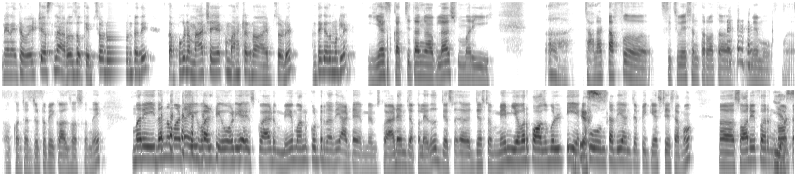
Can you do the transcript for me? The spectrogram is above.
నేనైతే వెయిట్ చేస్తున్నా. ఆ రోజు ఒక ఎపిసోడ్ ఉంటది. తప్పకుండా మ్యాచ్ అయ్యాక మాట్లాడదాం ఆ ఎపిసోడ్ అంతే కదా మురళి? ఎస్ ఖచ్చితంగా అభిలాష్. మరి చాలా టఫ్ సిచ్యువేషన్ తర్వాత మేము కొంచెం జుట్టు పీకాల్సి వస్తుంది. మరి ఇదన్నమాట ఇవాళ ఓడిఐ స్క్వాడ్ మేము అనుకుంటున్నది. అంటే మేము స్క్వాడ్ ఏం చెప్పలేదు. జస్ట్ జస్ట్ మేము ఎవరు పాసిబిలిటీ ఎక్కువ. ఉంటది అని చెప్పి గెస్ట్ చేసాము sorry for not.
